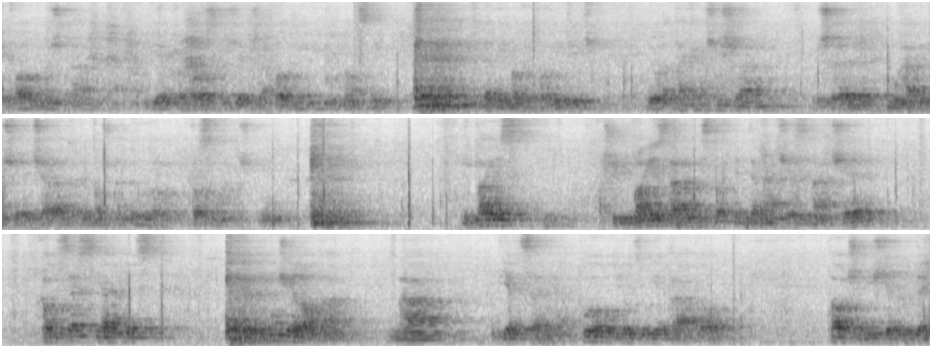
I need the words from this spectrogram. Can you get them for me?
y, wolność na wielkopolskich ziem zachodnich i północnych. I wtedy mogę powiedzieć, była taka cisza, że mucha by przyleciała, to by można było posłuchać. I to jest, czyli moje stanowisko w tym temacie znacie. Koncesja jest udzielona na wiercenia. Tu obowiązuje prawo. To oczywiście tutaj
